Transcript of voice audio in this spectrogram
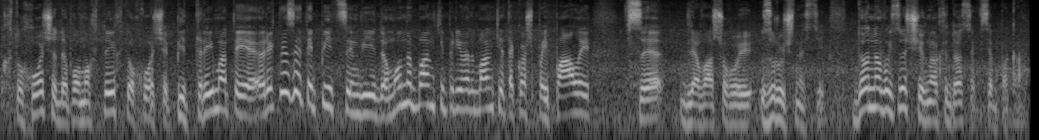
хто хоче допомогти, хто хоче підтримати, реквізити під цим відео, монобанки, приватбанки, також PayPal, все для вашої зручності. До нових зустрічей, нових відосів. Всім пока.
